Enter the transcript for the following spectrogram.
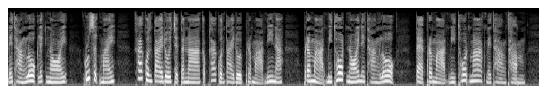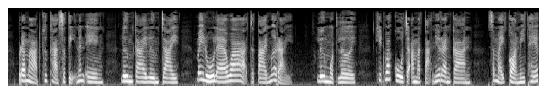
ในทางโลกเล็กน้อย รู้สึกไหมฆ่าคนตายโดยเจตนากับฆ่าคนตายโดยประมาทนี่นะ ประมาทมีโทษน้อยในทางโลก แต่ประมาทมีโทษมากในทางธรรม ประมาทคือขาดสตินั่นเอง ลืมกายลืมใจ ไม่รู้แล้วว่าจะตายเมื่อไหร่ ลืมหมดเลย คิดว่ากูจะอมตะนิรันดร์การ สมัยก่อนมีเทป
